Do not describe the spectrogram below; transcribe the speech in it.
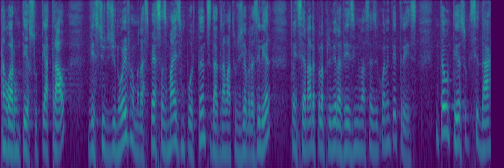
agora um texto teatral, Vestido de Noiva, uma das peças mais importantes da dramaturgia brasileira, foi encenada pela primeira vez em 1943. Então, o texto que se dá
